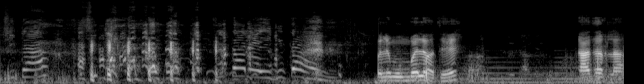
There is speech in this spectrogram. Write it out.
सीता. गीता नाही गीता आहे. पहिले मुंबईला होते. दादरला.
